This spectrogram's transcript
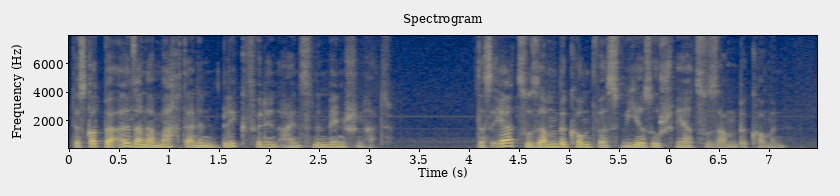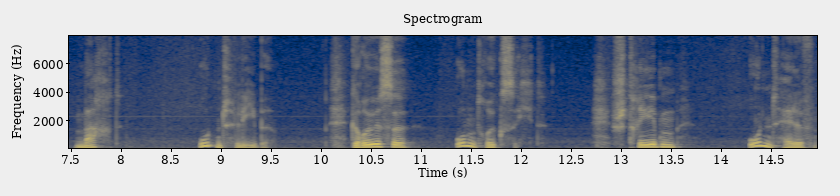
dass Gott bei all seiner Macht einen Blick für den einzelnen Menschen hat. Dass er zusammenbekommt, was wir so schwer zusammenbekommen. Macht und Liebe. Größe und Rücksicht, streben und helfen.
